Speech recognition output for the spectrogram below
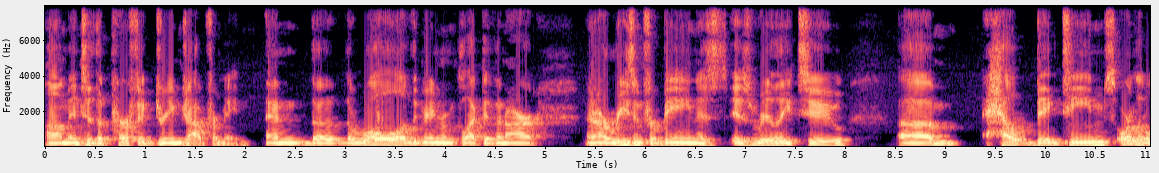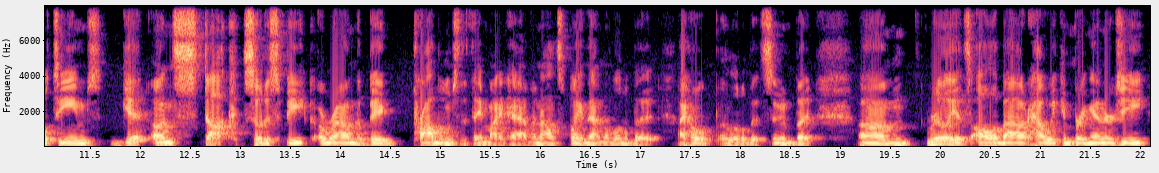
um, into the perfect dream job for me. And the the role of the Green Room Collective and our and our reason for being is is really to um, help big teams or little teams get unstuck, so to speak, around the big problems that they might have. And I'll explain that in a little bit, I hope a little bit soon. But um, really, it's all about how we can bring energy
